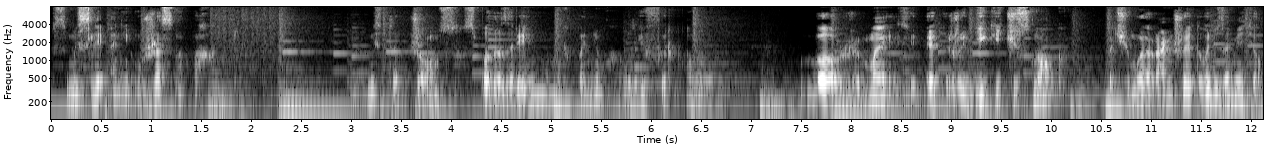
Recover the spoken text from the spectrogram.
В смысле, они ужасно пахнут. Мистер Джонс с подозрением их понюхал и фыркнул. «Боже, Мэйзи, это же дикий чеснок! Почему я раньше этого не заметил?»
